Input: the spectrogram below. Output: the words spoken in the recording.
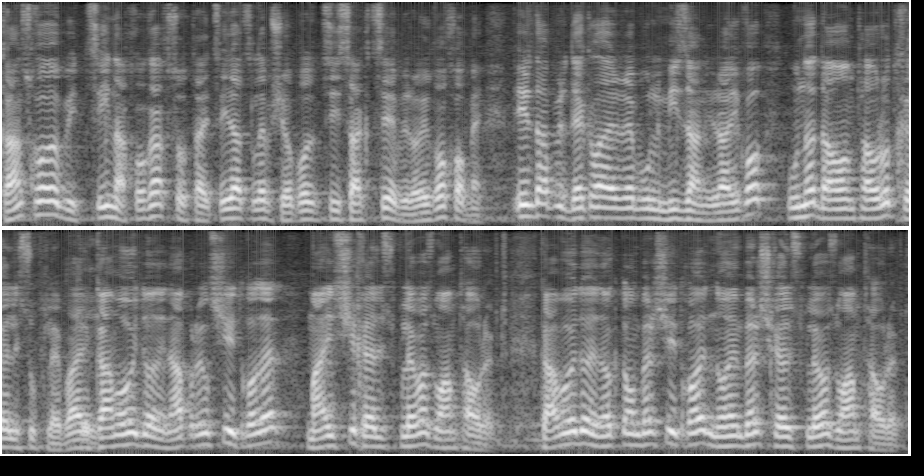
განსხვავებით წინა ხო გახსოვთ აი წინა წლებში ოპოზიციის აქციები რო იყო ხოლმე, პირდაპირ დეკლარირებული მიზანი რა იყო, უნდა დავამთავროთ ხელისუფლება. აი გამოვიდოდნენ აპრილში, იტყოდნენ მაისში ხელისუფლებას ვამთავრებთ. გამოვიდოდნენ ოქტომბერში, იტყოდნენ ნოემბერში ხელისუფლებას ვამთავრებთ.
